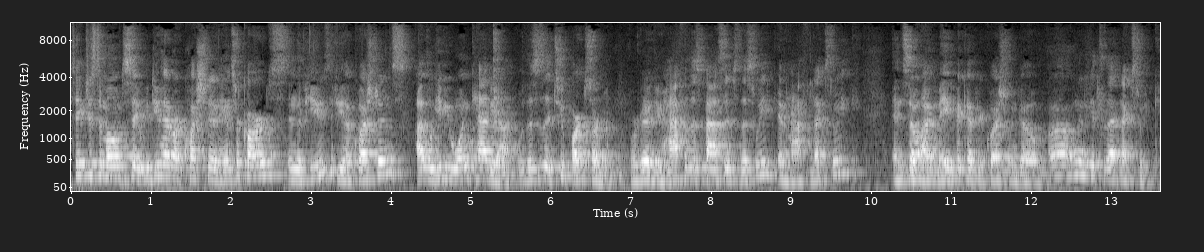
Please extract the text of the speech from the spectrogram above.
Take just a moment to say we do have our question and answer cards in the pews. If you have questions, I will give you one caveat. This is a two part sermon. We're going to do half of this passage this week and half next week. And so I may pick up your question and go, oh, I'm going to get to that next week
